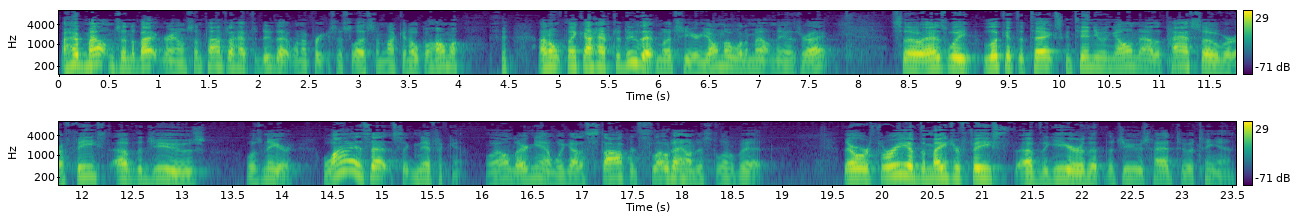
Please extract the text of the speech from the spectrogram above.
I have mountains in the background. Sometimes I have to do that when I preach this lesson, like in Oklahoma. I don't think I have to do that much here. Y'all know what a mountain is, right? So as we look at the text continuing on now, the Passover, a feast of the Jews, was near. Why is that significant? Well, there again, we got to stop and slow down just a little bit. There were three of the major feasts of the year that the Jews had to attend.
